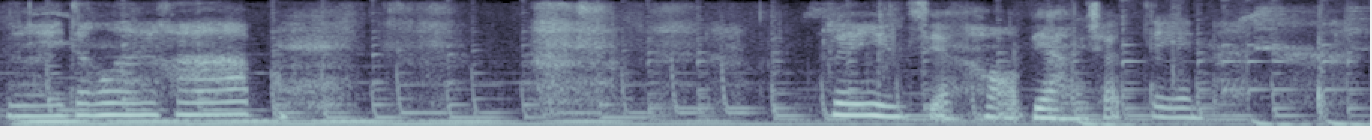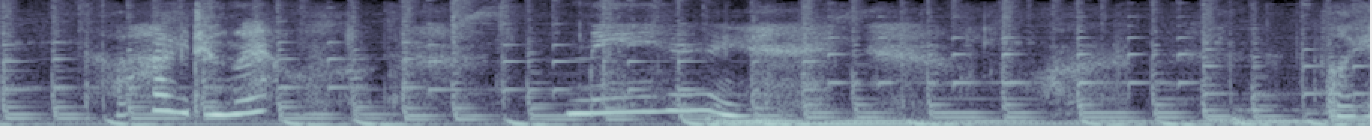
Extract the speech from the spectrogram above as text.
เหนื่อยจังเลยครับ ได้ยินเสียงหอบอย่างชัดเจนว้ายถึงแล้ว นี่ โอเค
